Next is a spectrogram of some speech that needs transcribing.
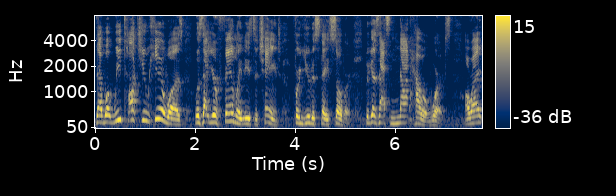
that what we taught you here was, was that your family needs to change for you to stay sober because that's not how it works, all right?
